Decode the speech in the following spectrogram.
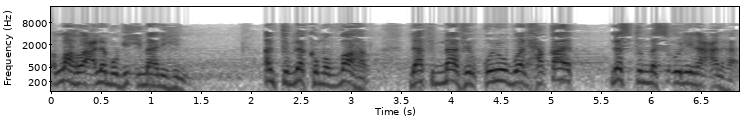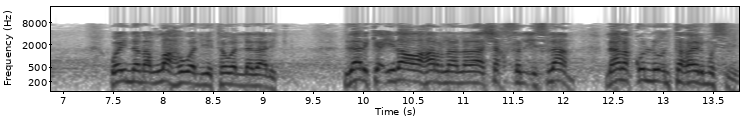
الله أعلم بإيمانهن. أنتم لكم الظاهر لكن ما في القلوب والحقائق لستم مسؤولين عنها. وإنما الله هو اللي يتولى ذلك. لذلك إذا ظهر لنا شخص الإسلام لا نقول له أنت غير مسلم.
